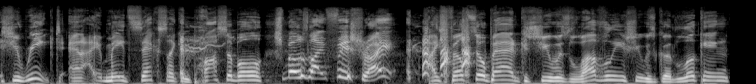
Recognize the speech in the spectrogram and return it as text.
She reeked, and I made sex like impossible. Smells like fish, right? I felt so bad because she was lovely, she was good looking.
